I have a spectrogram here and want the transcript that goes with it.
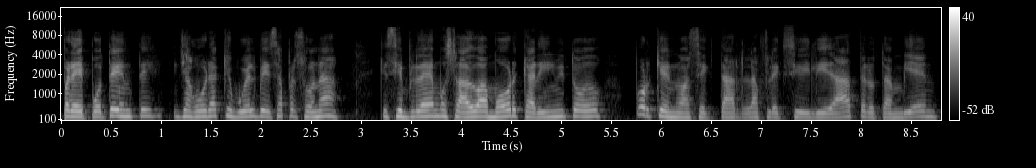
prepotente, y ahora que vuelve esa persona que siempre le ha demostrado amor, cariño y todo, ¿por qué no aceptar la flexibilidad, pero también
